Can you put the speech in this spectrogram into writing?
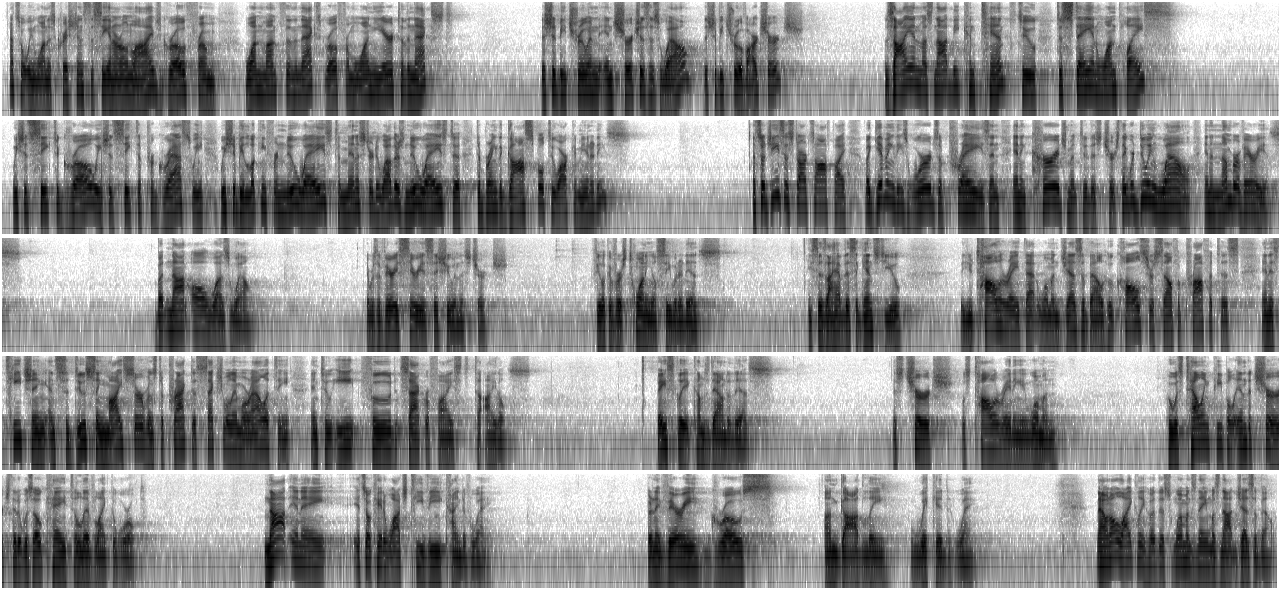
That's what we want as Christians to see in our own lives growth from one month to the next, growth from one year to the next. This should be true in, in churches as well. This should be true of our church. Zion must not be content to, to stay in one place. We should seek to grow. We should seek to progress. We, we should be looking for new ways to minister to others, new ways to, to bring the gospel to our communities. And so Jesus starts off by, by giving these words of praise and, and encouragement to this church. They were doing well in a number of areas, but not all was well. There was a very serious issue in this church. If you look at verse 20, you'll see what it is. He says, I have this against you that you tolerate that woman Jezebel, who calls herself a prophetess and is teaching and seducing my servants to practice sexual immorality and to eat food sacrificed to idols. Basically, it comes down to this this church was tolerating a woman who was telling people in the church that it was okay to live like the world. Not in a it's okay to watch TV kind of way, but in a very gross, ungodly, wicked way. Now, in all likelihood, this woman's name was not Jezebel.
